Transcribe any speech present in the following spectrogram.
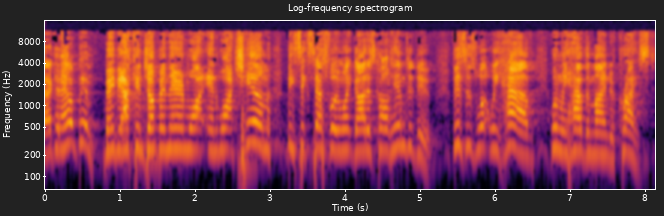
I can help him. Maybe I can jump in there and, wa- and watch him be successful in what God has called him to do. This is what we have when we have the mind of Christ.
